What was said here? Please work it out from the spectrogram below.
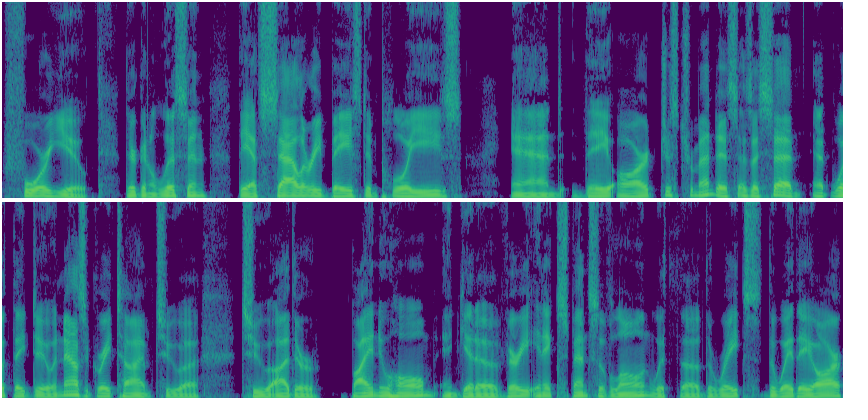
for you. They're going to listen. They have salary based employees and they are just tremendous, as I said, at what they do. And now's a great time to uh, to either buy a new home and get a very inexpensive loan with uh, the rates the way they are,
